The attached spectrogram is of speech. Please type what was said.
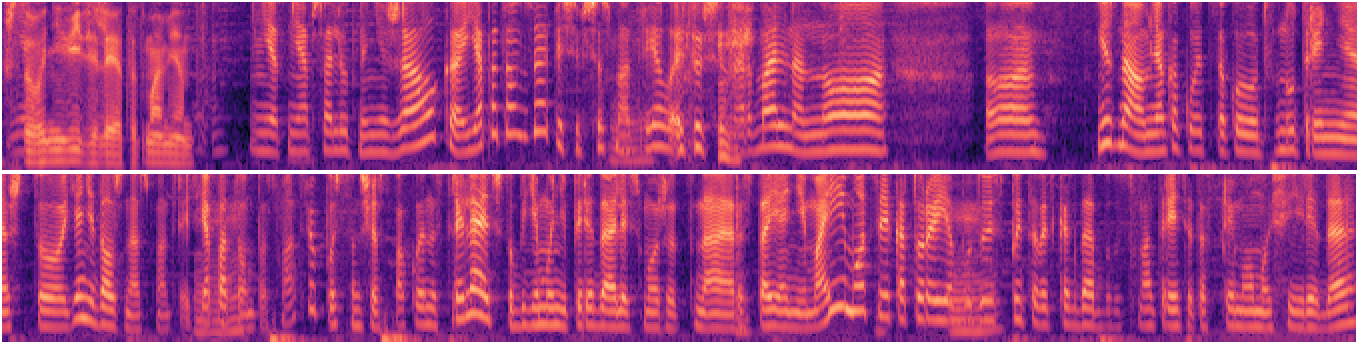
что Нет. вы не видели этот момент? Нет, мне абсолютно не жалко. Я потом в записи все смотрела, это все нормально, но э, не знаю, у меня какое-то такое вот внутреннее, что я не должна смотреть. Я потом посмотрю, пусть он сейчас спокойно стреляет, чтобы ему не передались, может, на расстоянии мои эмоции, которые я буду испытывать, когда буду смотреть это в прямом эфире, да.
